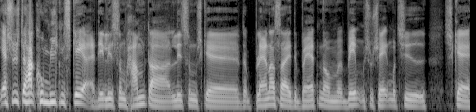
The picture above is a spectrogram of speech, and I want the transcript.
jeg synes, det har komikken sker, at det er ligesom ham, der ligesom skal, der blander sig i debatten om, hvem Socialdemokratiet skal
